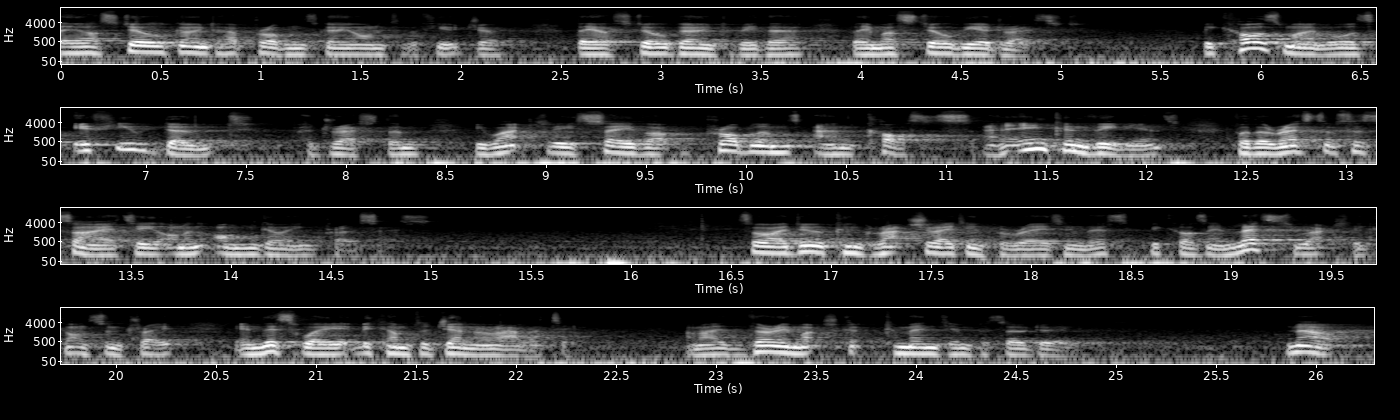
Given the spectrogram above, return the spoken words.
they are still going to have problems going on into the future. They are still going to be there. They must still be addressed. Because, my lords, if you don't, address them, you actually save up problems and costs and inconvenience for the rest of society on an ongoing process. So I do congratulate him for raising this because unless you actually concentrate in this way, it becomes a generality. And I very much commend him for so doing. Now,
